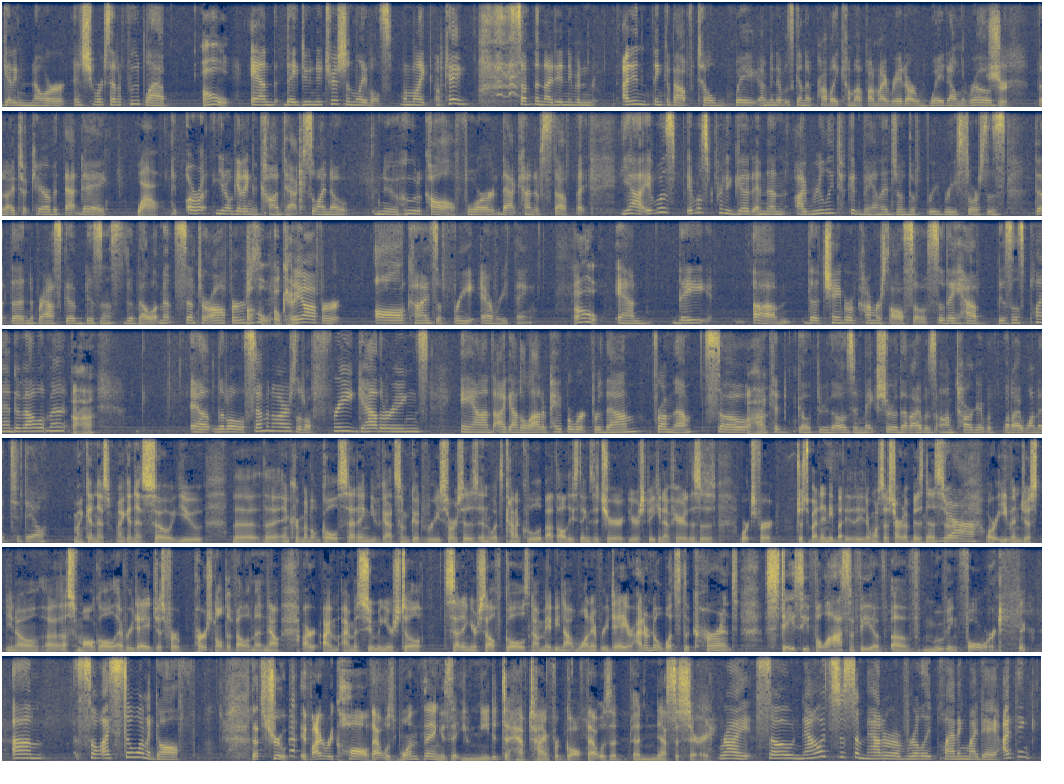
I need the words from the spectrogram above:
getting to know her, and she works at a food lab Oh, and they do nutrition labels. I'm like, okay, something I didn't even I didn't think about till way. I mean, it was going to probably come up on my radar way down the road. Sure. But I took care of it that day, wow. or you know, getting a contact so I know knew who to call for that kind of stuff. But yeah, it was it was pretty good. And then I really took advantage of the free resources that the Nebraska Business Development Center offers. Oh, okay. They offer all kinds of free everything Oh, and they um, the chamber of commerce also so they have business plan development uh huh. At little seminars little free gatherings and i got a lot of paperwork for them from them so Uh-huh. i could go through those and make sure that i was on target with what i wanted to do My goodness, my goodness. So you the the incremental goal setting, you've got some good resources and what's kind of cool about all these things that you're you're speaking of here, this is works for just about anybody that either wants to start a business Yeah. or or even just, you know, a, a small goal every day just for personal development. Now, are I'm I'm assuming you're still setting yourself goals now maybe not one every day or I don't know what's the current Stacy philosophy of of moving forward. Um, so i still want to golf That's true. if I recall, that was one thing is that you needed to have time for golf. That was a, a necessary. Right. So now it's just a matter of really planning my day. I think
